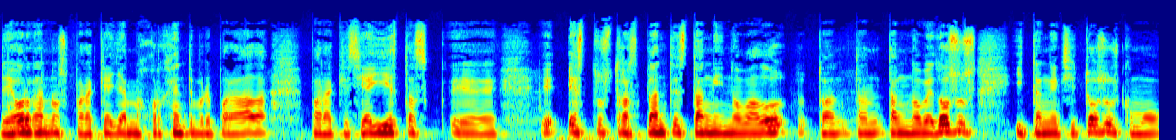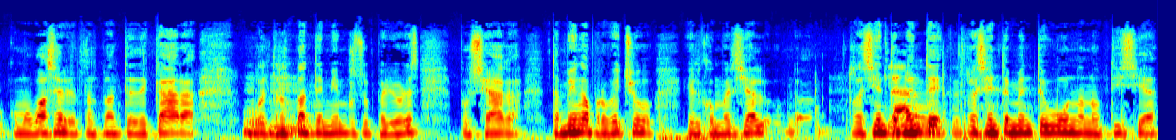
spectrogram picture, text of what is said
de órganos para que haya mejor gente preparada, para que si hay estas eh, e, estos trasplantes tan innovadores, tan, tan, tan novedosos y tan exitosos como, como va a ser el trasplante de cara o el trasplante de miembros superiores, pues se haga. También aprovecho el comercial. Recientemente, recientemente hubo una noticia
